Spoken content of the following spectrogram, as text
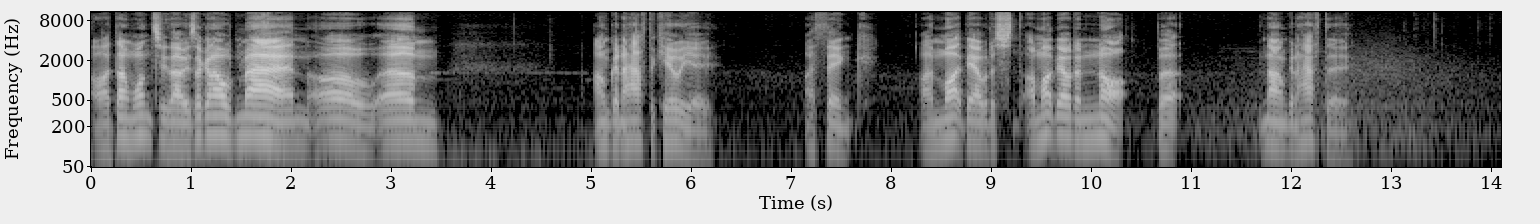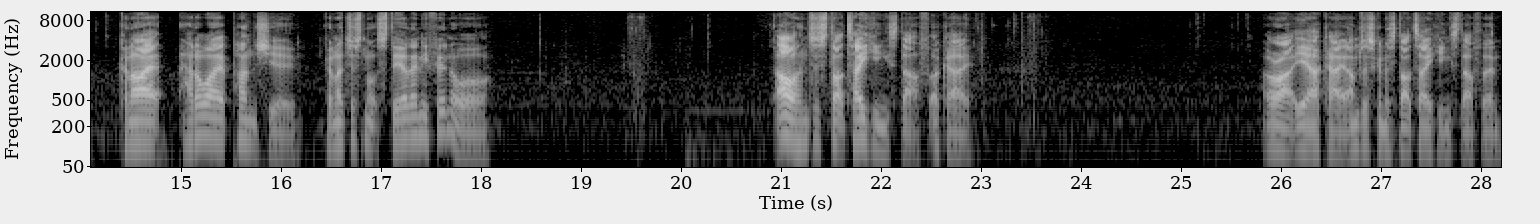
Oh, I don't want to though. He's like an old man. Oh, um, I'm gonna have to kill you. I think. I might be able to. I might be able to not, but no, I'm gonna have to. Can I? How do I punch you? Can I just not steal anything, or? Oh, and just start taking stuff. Okay. Alright, yeah, okay. I'm just going to start taking stuff then.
